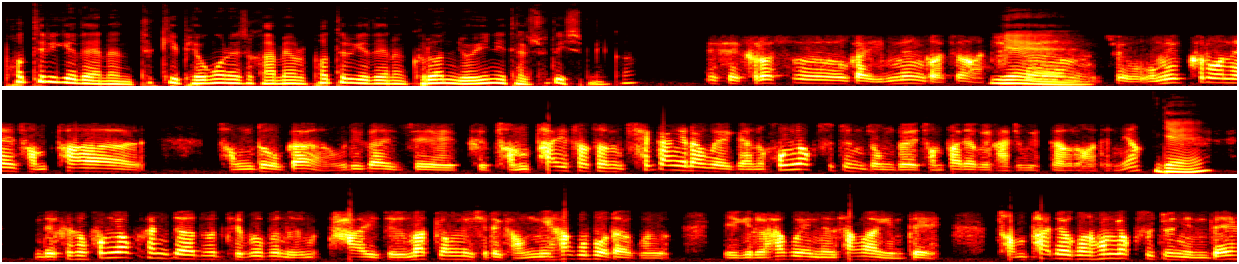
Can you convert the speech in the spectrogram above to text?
퍼뜨리게 되는 특히 병원에서 감염을 퍼뜨리게 되는 그런 요인이 될 수도 있습니까? 이제 그럴 수가 있는 거죠. 예. 지금 오미크론의 전파 정도가 우리가 이제 그 전파에 있어서는 최강이라고 얘기하는 홍역 수준 정도의 전파력을 가지고 있다고 그러거든요. 예. 근데 그래서 홍역 환자도 대부분 음, 다 이제 음악 격리실에 격리하고 보라고 얘기를 하고 있는 상황인데 전파력은 홍역 수준인데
